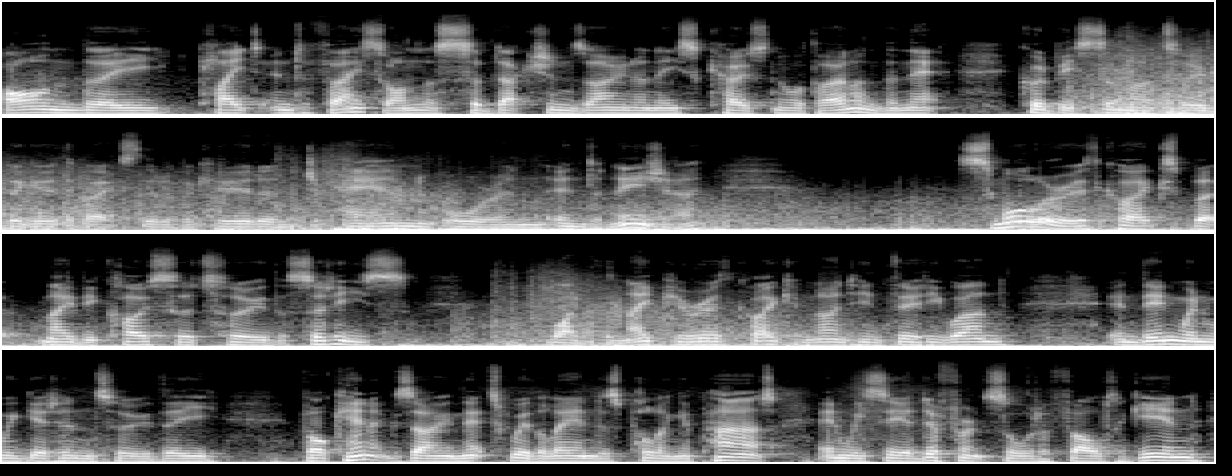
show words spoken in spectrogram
on the plate interface, on the subduction zone in East Coast North Island, and that could be similar to big earthquakes that have occurred in Japan or in Indonesia smaller earthquakes, but maybe closer to the cities, like the Napier earthquake in 1931. And then when we get into the volcanic zone, that's where the land is pulling apart, and we see a different sort of fault again.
